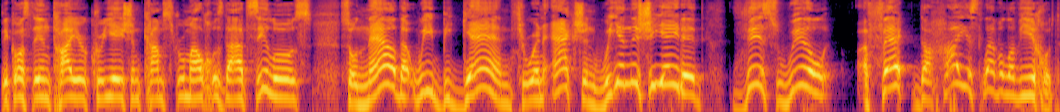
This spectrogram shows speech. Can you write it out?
Because the entire creation comes through Malchus the Atzilus. So now that we began through an action we initiated, this will affect the highest level of Yichud.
